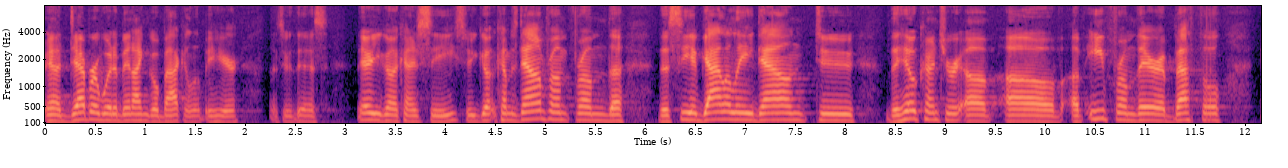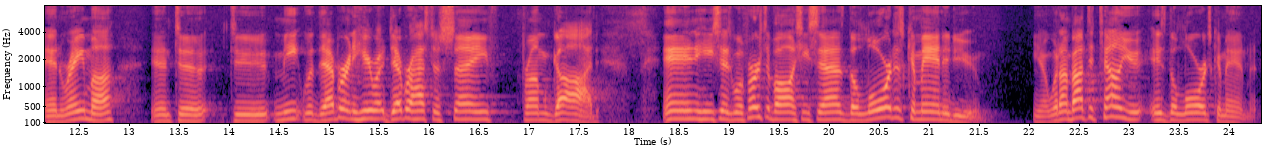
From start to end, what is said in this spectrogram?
uh, Deborah would have been. I can go back a little bit here. Let's do this. There you go, kind of see. So he comes down from, from the, the Sea of Galilee down to the hill country of, of, of Ephraim there at Bethel and Ramah and to, to meet with Deborah and hear what Deborah has to say from God. And he says, Well, first of all, she says, The Lord has commanded you. You know, what I'm about to tell you is the Lord's commandment.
